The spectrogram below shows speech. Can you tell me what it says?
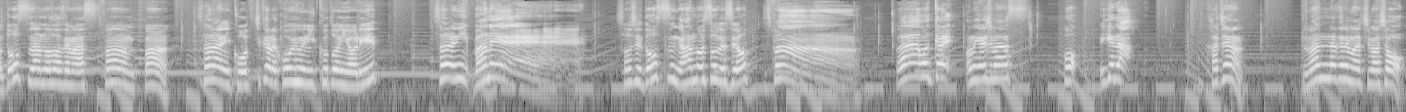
ーンドス反応させます。パンパン。さらにこっちからこういう風に行くことによりさらにバネー!そしてドッスンが反応しそうですよ。スパーン。わあもう一回。お願いします。おいけた。カチャン。真ん中で待ちましょ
